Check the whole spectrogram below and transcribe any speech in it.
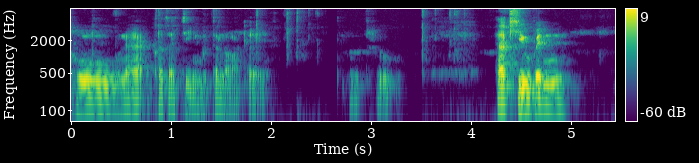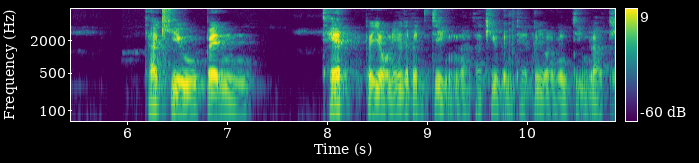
true นะฮะ ก็จะจริงไปตลอดเลย true ถ้า q เป็น ถ้า q เป็นเท็จประโยคนี้จะเป็นจริงนะถ้า q เป็นเท็จประโยคนี้เป็นจริง แล้ว q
